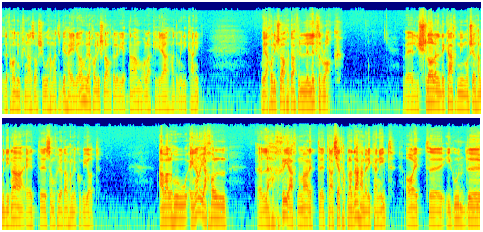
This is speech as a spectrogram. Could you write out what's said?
לפחות מבחינה זו שהוא המצביא העליון, הוא יכול לשלוח אותו לווייטנאם או לקהילה הדומיניקנית. הוא יכול לשלוח אותו אפילו לליטל רוק, ולשלול על ידי כך ממושל המדינה את סמכויותיו המקומיות. אבל הוא איננו יכול אה, להכריח, נאמר, את תעשיית הפלדה האמריקנית, או את אה, איגוד אה,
